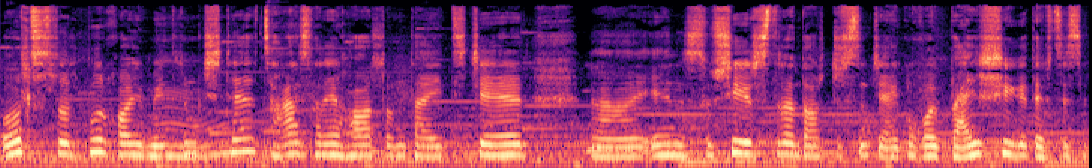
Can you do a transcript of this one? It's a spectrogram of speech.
уулзлал бүр гоё мэдрэмжтэй. Цагаан сарын хоолундаа идчихээн энэ суши ресторанд орж ирсэн чи айгуу гоё баян шигээ тавьчихсан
